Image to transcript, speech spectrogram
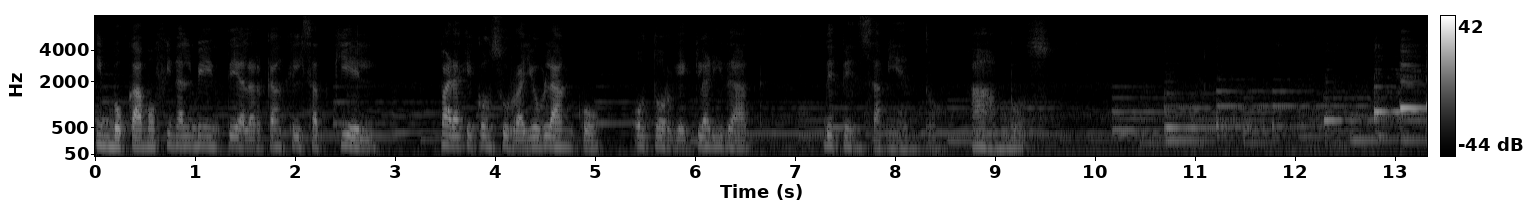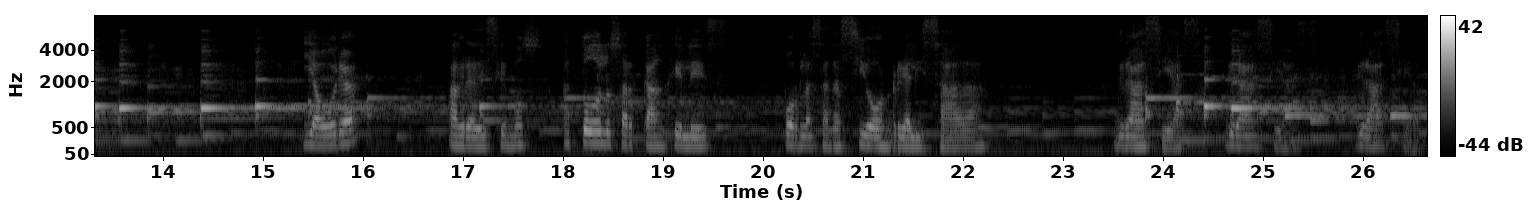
Invocamos finalmente al Arcángel Zadkiel para que con su rayo blanco otorgue claridad de pensamiento a ambos. Y ahora agradecemos a todos los arcángeles por la sanación realizada. Gracias, gracias, gracias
